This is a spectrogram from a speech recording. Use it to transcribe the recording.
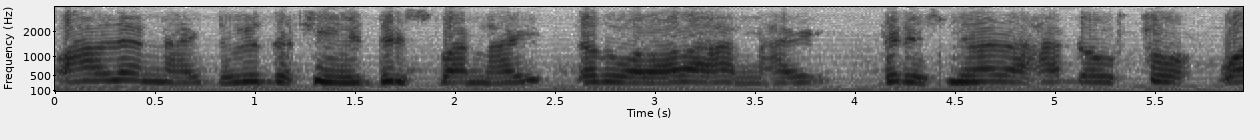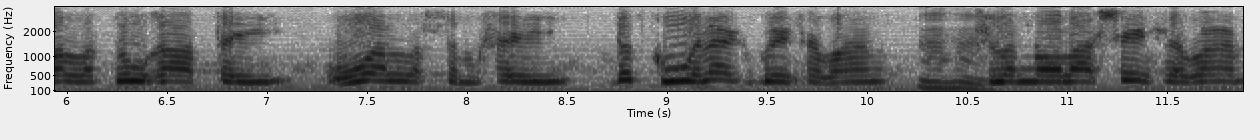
waxaan leenahay dowladda kenya deris baan nahay dad walaalahaan nahay derisnimada ha dhowrto waa la dulqaatay waa la samxay dadku wanaag bay rabaan isla noolaashay rabaan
